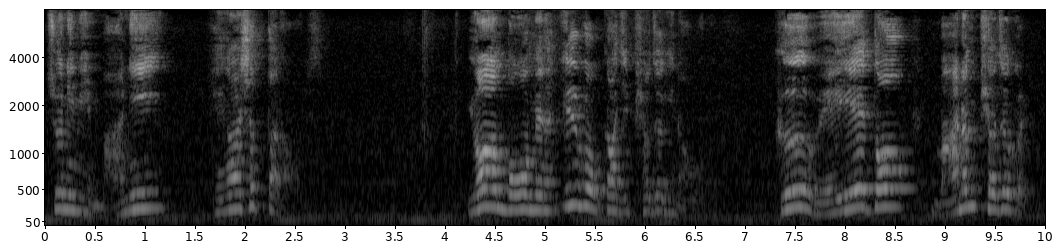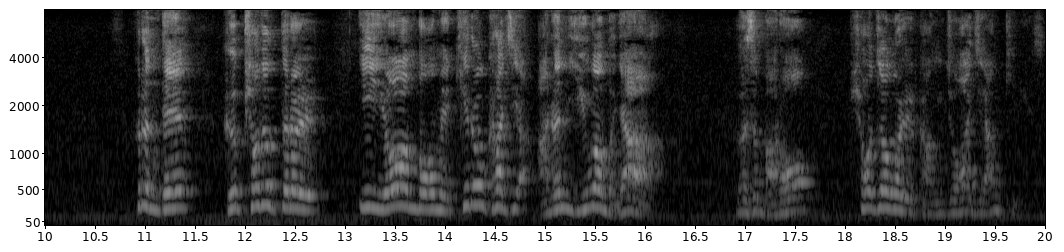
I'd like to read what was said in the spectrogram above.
주님이 많이 행하셨다라고 있습니다. 요한복음에는 일곱 가지 표적이 나오거든요. 그 외에도 많은 표적을 그런데 그 표적들을 이 요한복음에 기록하지 않은 이유가 뭐냐? 그것은 바로 표적을 강조하지 않기 위해서.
